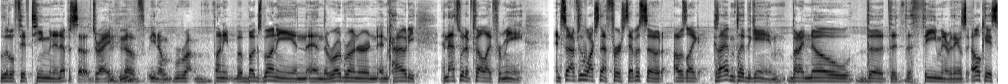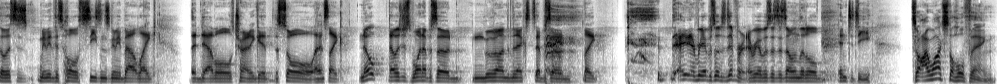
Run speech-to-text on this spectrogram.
little fifteen minute episodes, right? Mm-hmm. Of you know Bunny, Bugs Bunny, and and the Roadrunner and, and Coyote, and that's what it felt like for me. And so after watching that first episode, I was like, because I haven't played the game, but I know the, the the theme and everything. I was like, okay, so this is maybe this whole season's gonna be about like the devil trying to get the soul, and it's like, nope, that was just one episode. Move on to the next episode. like every episode is different. Every episode is its own little entity. So I watched the whole thing,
